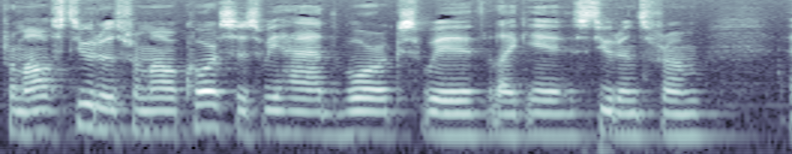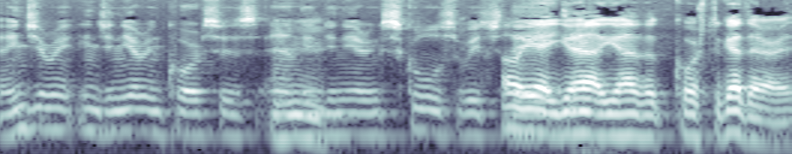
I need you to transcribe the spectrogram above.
from our students from our courses, we had works with like uh, students from uh, engineering engineering courses and Mhm. engineering schools, which Oh they yeah, you have you have a course together. I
